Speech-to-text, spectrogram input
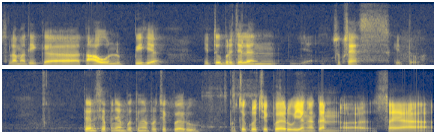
selama tiga tahun lebih ya itu berjalan ya, sukses gitu. Dan saya menyambut dengan project baru project-project baru yang akan uh, saya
